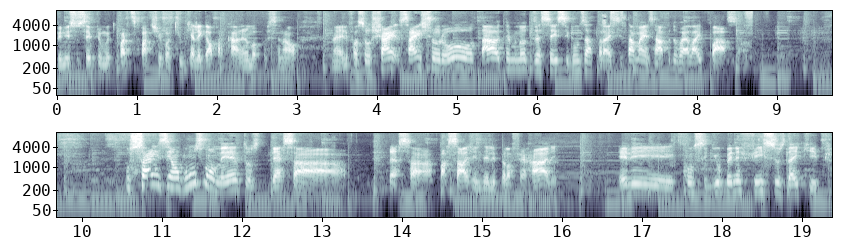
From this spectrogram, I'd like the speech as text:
Vinícius sempre muito participativo aqui, o que é legal pra caramba, por sinal. Né? Ele falou assim: o Sainz chorou tal, e terminou 16 segundos atrás. Se tá mais rápido, vai lá e passa. O Sainz, em alguns momentos dessa, dessa passagem dele pela Ferrari, ele conseguiu benefícios da equipe.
